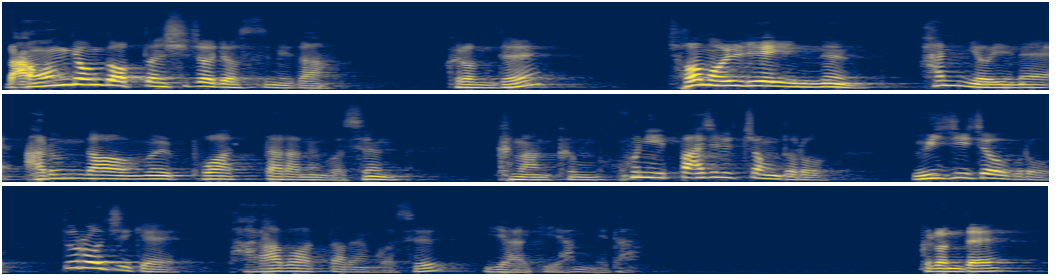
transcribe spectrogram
망원경도 없던 시절이었습니다. 그런데 저 멀리에 있는 한 여인의 아름다움을 보았다라는 것은 그만큼 혼이 빠질 정도로 의지적으로 뚫어지게 바라보았다는 것을 이야기합니다. 그런데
